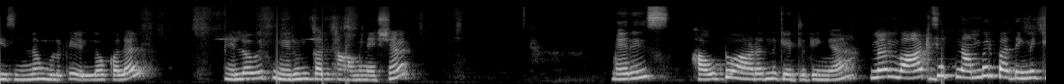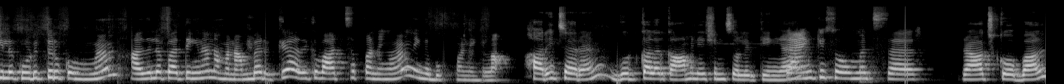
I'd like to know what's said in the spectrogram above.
டிசைனில் உங்களுக்கு yellow colour yellow with maroon colour combination Mary's how to ஆர்டர்னு கேட்டிருக்கீங்க. மேம் வாட்ஸ்அப் நம்பர் பார்த்தீங்கன்னா கீழே கொடுத்துருக்கோங்க மேம் அதில் பார்த்தீங்கன்னா நம்ம நம்பர் இருக்குது அதுக்கு வாட்ஸ்அப் பண்ணுங்க மேம் நீங்கள் புக் பண்ணிக்கலாம். ஹரிச்சரண் குட் கலர் காம்பினேஷன் சொல்லியிருக்கீங்க thank you so much sir Rajgopal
